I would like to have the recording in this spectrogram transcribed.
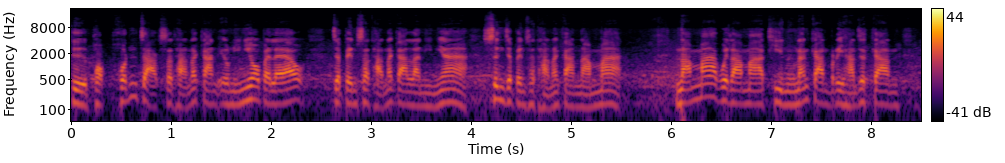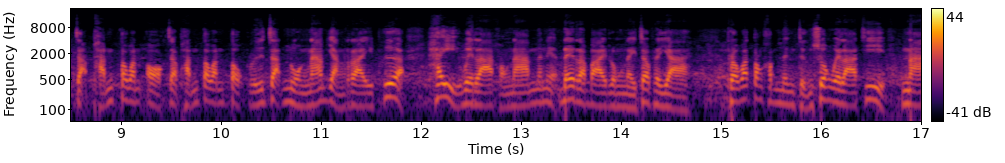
คือพอพ้นจากสถานการณ์เอลนิโญไปแล้ว จะเป็นสถานการณ์ลานิญาซึ่งจะเป็นสถานการณ์น้ำมากน้ำมากเวลามาทีหนึ่งนั้นการบริหารจัดการจะผันตะวันออกจะผันตะวันตก หรือจะหน่วงน้ำอย่างไร เพื่อให้เวลาของน้ำนั้นเนี่ยได้ระบายลงในเจ้าพระยา เพราะว่าต้องคำนึงถึงช่วงเวลาที่น้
